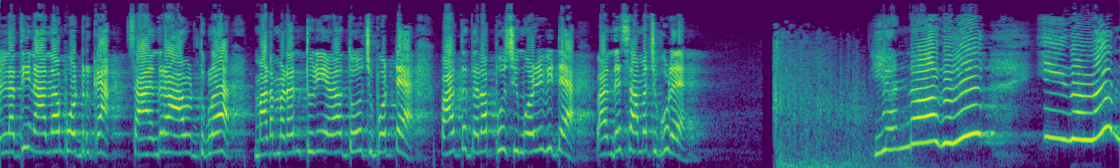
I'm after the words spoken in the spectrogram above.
எல்லாத்தையும் நான் தான் போட்டிருக்கேன். சாயந்தரம் ஆகிறதுக்குள்ள மட மடன் துணியெல்லாம் துவச்சி போட்டேன். பாத்திரத்தெல்லாம் பூசி மொழிவிட்டேன் வந்து சமைச்சு கொடு. என்னது? இதெல்லாம்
